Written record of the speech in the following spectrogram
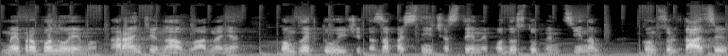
Ми пропонуємо гарантію на обладнання, комплектуючі та запасні частини по доступним цінам, консультацію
